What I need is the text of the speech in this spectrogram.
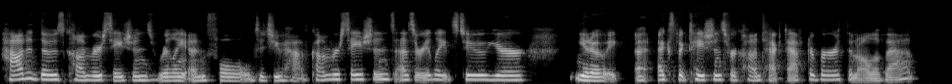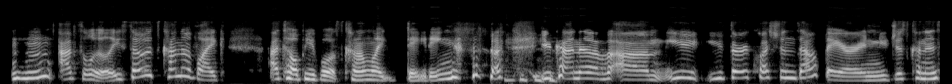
how did those conversations really unfold? Did you have conversations as it relates to your, you know, expectations for contact after birth and all of that? Mm-hmm, absolutely. So it's kind of like I tell people it's kind of like dating. you kind of um, you you throw questions out there and you just kind of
